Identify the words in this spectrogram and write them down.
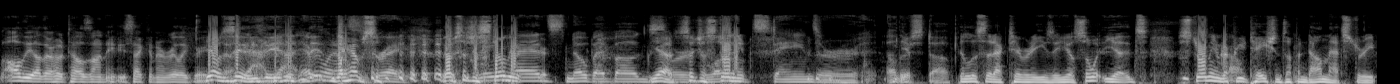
all the other hotels on 82nd are really great. Yeah, I was though. gonna say they, Yeah, they- everyone they else have is so- great. They have such a Clean sterling beds, no bed bugs. Yeah, or such a blood sterling- stains or other stuff. illicit activities. You know, so yeah, it's sterling reputations up and down that street.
